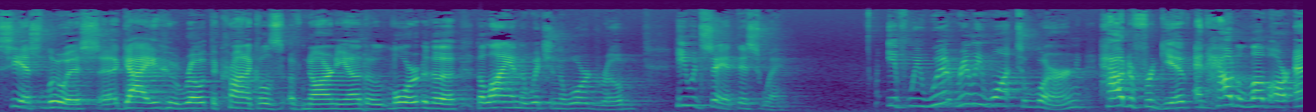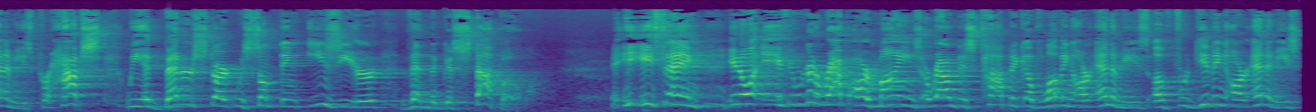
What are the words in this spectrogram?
C.S. Lewis, a guy who wrote the Chronicles of Narnia, the, Lord, the, the Lion, the Witch, and the Wardrobe, he would say it this way if we really want to learn how to forgive and how to love our enemies, perhaps we had better start with something easier than the Gestapo. He's saying, you know what, if we're going to wrap our minds around this topic of loving our enemies, of forgiving our enemies,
